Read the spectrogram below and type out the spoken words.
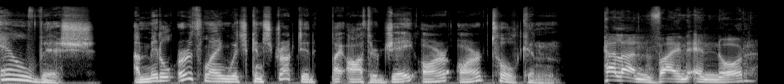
Elvish, a Middle Earth language constructed by author J.R.R. Tolkien. Kalan vain enor,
